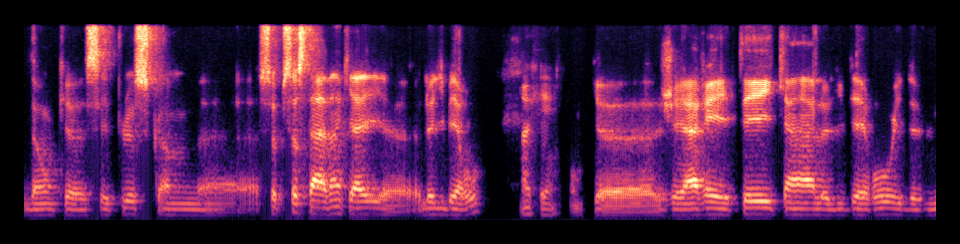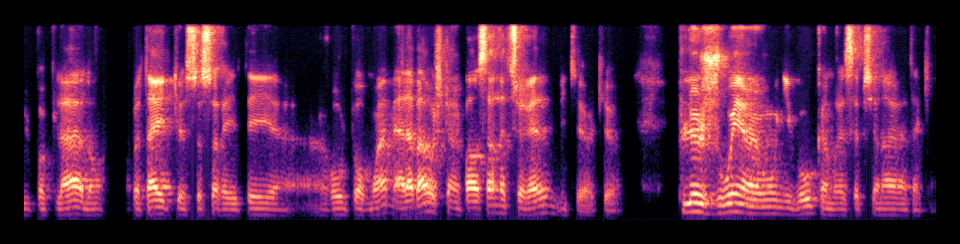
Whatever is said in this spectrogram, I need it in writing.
Donc, euh, c'est plus comme euh, ça. ça, c'était avant qu'il y ait euh, le libéraux. Donc, j'ai arrêté quand le libéraux est devenu populaire. Donc, peut-être que ça, ça aurait été un rôle pour moi. Mais à la base, j'étais un passeur naturel, mais qui a, plus joué à un haut niveau comme réceptionneur attaquant.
